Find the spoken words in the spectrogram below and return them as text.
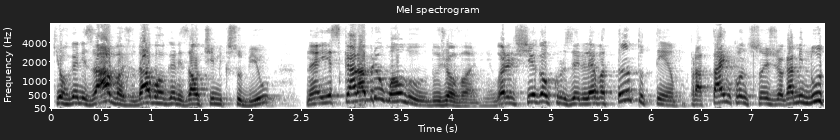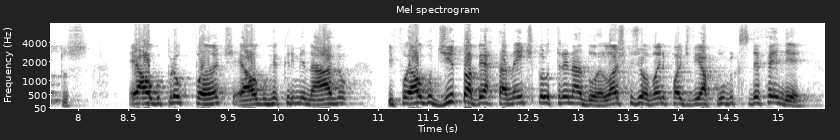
que organizava, ajudava a organizar o time que subiu. Né? E esse cara abriu mão do, do Giovani. Agora ele chega ao Cruzeiro e leva tanto tempo para estar tá em condições de jogar minutos. É algo preocupante, é algo recriminável e foi algo dito abertamente pelo treinador. É lógico que o Giovani pode vir a público se defender,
